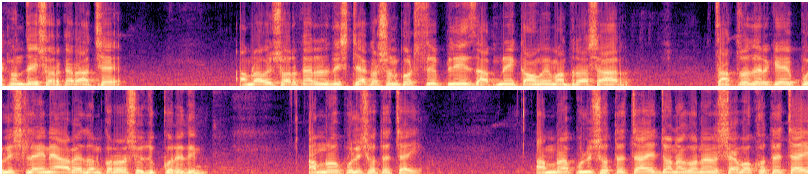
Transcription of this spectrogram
এখন যেই সরকার আছে, আমরা ওই সরকারের দৃষ্টি আকর্ষণ করছি। প্লিজ আপনি কাউমি মাদ্রাসার ছাত্রদেরকে পুলিশ লাইনে আবেদন করার সুযোগ করে দিন। আমরাও পুলিশ হতে চাই। আমরা পুলিশ হতে চাই, জনগণের সেবক হতে চাই,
